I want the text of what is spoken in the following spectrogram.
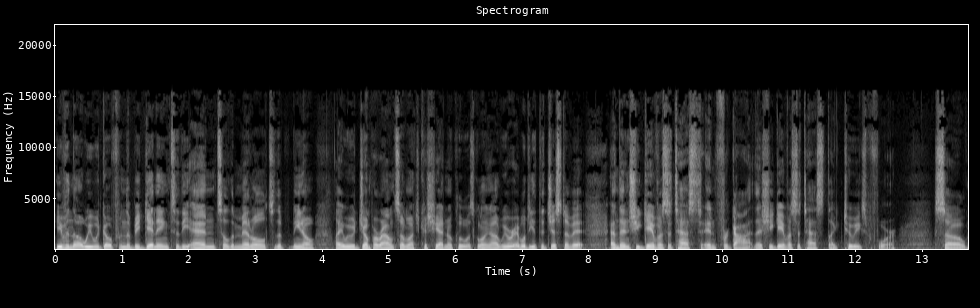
even though we would go from the beginning to the end till the middle to the you know like we would jump around so much because she had no clue what was going on. We were able to get the gist of it, and then she gave us a test and forgot that she gave us a test like two weeks before. So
